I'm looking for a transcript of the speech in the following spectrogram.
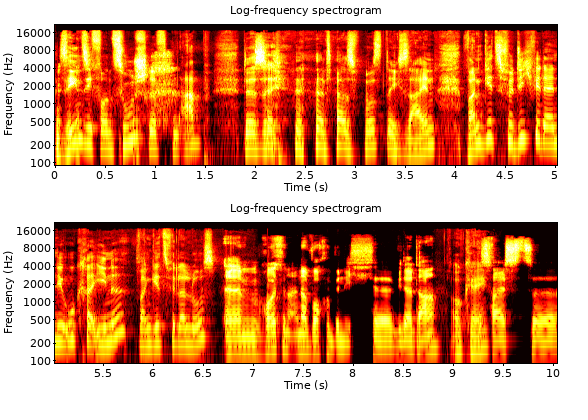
sehen Sie von Zuschriften ab. Das, das muss nicht sein. Wann geht's für dich wieder in die Ukraine? Wann geht's wieder los? Ähm, heute in einer Woche bin ich äh, wieder da. Okay. Das heißt, äh,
